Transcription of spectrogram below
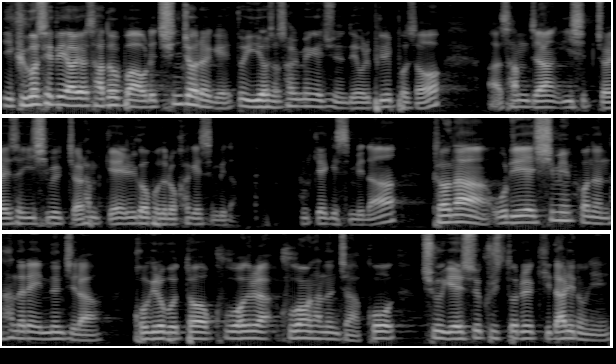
이 그것에 대하여 사도 바울이 친절하게 또 이어서 설명해 주는데 우리 빌립보서 3장 20절에서 21절 함께 읽어 보도록 하겠습니다. 함께 읽겠습니다. 그러나 우리의 시민권은 하늘에 있는지라 거기로부터 구원을 구원하는 자 곧 주 예수 그리스도를 기다리노니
